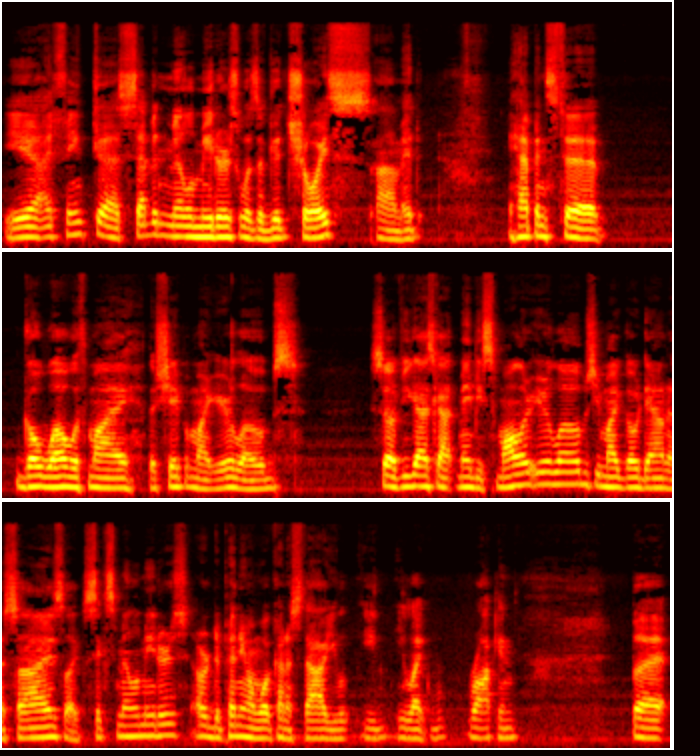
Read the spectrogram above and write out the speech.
Yeah, I think uh, seven millimeters was a good choice. Um, it, it happens to go well with my the shape of my earlobes. So if you guys got maybe smaller earlobes, you might go down a size like six millimeters, or depending on what kind of style you you, you like rocking. But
